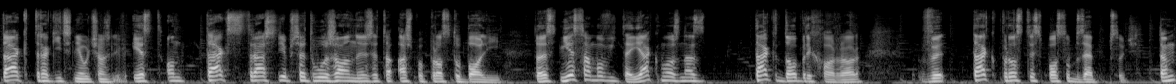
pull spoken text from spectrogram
tak tragicznie uciążliwy, jest on tak strasznie przedłużony, że to aż po prostu boli. To jest niesamowite, jak można tak dobry horror w tak prosty sposób zepsuć. Tam,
